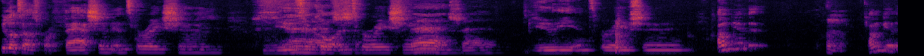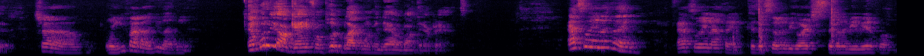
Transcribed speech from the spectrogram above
You look to us for fashion inspiration, musical Fashion. inspiration, Fashion. beauty inspiration. I don't get it. Hmm. I don't get it. Child, when you find out, you let me know. And what do y'all gain from putting black women down about their appearance? Absolutely nothing. Absolutely nothing. Because they're still going to be gorgeous. They're going to be beautiful.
